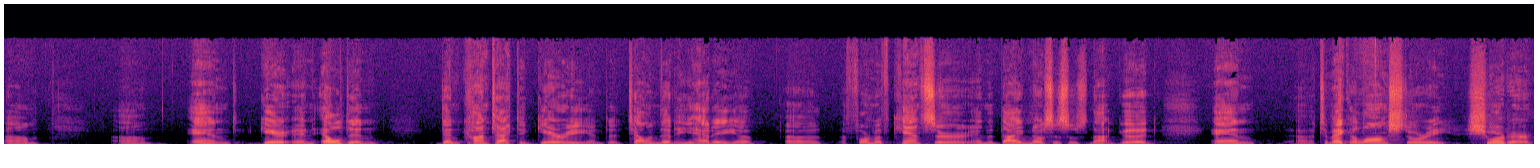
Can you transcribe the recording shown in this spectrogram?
um, um, and, Gary, and Eldon then contacted Gary and to tell him that he had a, a, a, form of cancer and the diagnosis was not good. And uh, to make a long story shorter,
